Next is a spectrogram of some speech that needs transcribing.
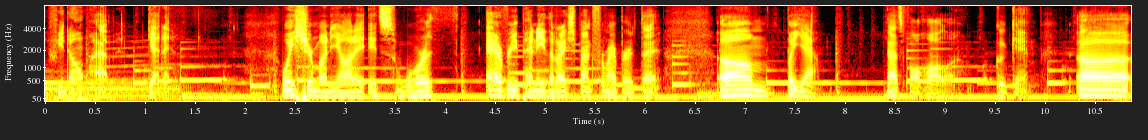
If you don't have it, get it. Waste your money on it. It's worth every penny that I spent for my birthday. Um, but yeah, that's Valhalla. Good game. Uh,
